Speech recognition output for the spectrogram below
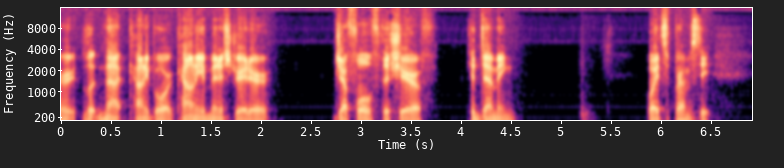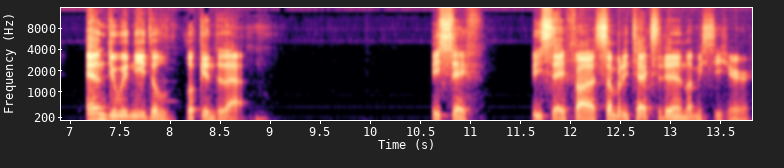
or not county board, county administrator, Jeff Wolf, the sheriff, condemning white supremacy. And do we need to look into that? Be safe. Be safe. Uh, somebody texted in. Let me see here.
